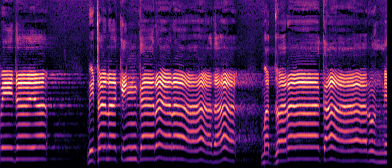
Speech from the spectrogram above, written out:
ವಿಜಯ. ವಿಠಲ ಕಿಂಕರರಾದ ಮಧ್ವರ ಕಾರುಣ್ಯ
